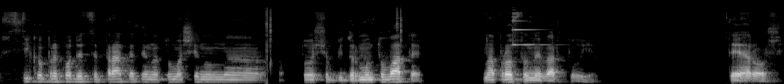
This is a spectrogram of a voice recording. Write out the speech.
стільки приходиться тратити на ту машину на те, щоб відремонтувати, вона просто не вартує тих грошей.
